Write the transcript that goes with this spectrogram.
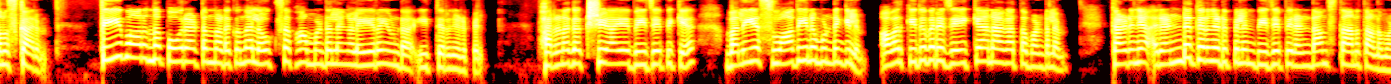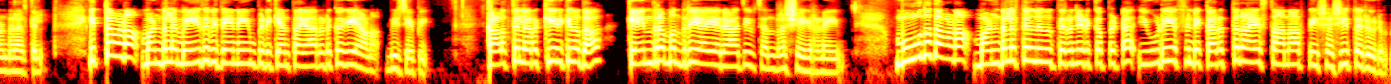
നമസ്കാരം. തീപാറുന്ന പോരാട്ടം നടക്കുന്ന ലോക്സഭാ മണ്ഡലങ്ങൾ ഏറെയുണ്ട് ഈ തിരഞ്ഞെടുപ്പിൽ. ഭരണകക്ഷിയായ ബി ജെ പിക്ക് വലിയ സ്വാധീനമുണ്ടെങ്കിലും അവർക്ക് ഇതുവരെ ജയിക്കാനാകാത്ത മണ്ഡലം. കഴിഞ്ഞ രണ്ട് തിരഞ്ഞെടുപ്പിലും ബി ജെ പി രണ്ടാം സ്ഥാനത്താണ് മണ്ഡലത്തിൽ. ഇത്തവണ മണ്ഡലം ഏത് വിധേനയും പിടിക്കാൻ തയ്യാറെടുക്കുകയാണ് ബി ജെ പി. കളത്തിൽ ഇറക്കിയിരിക്കുന്നത് കേന്ദ്രമന്ത്രിയായ രാജീവ് ചന്ദ്രശേഖരനെയും മൂന്ന് തവണ മണ്ഡലത്തിൽ നിന്ന് തിരഞ്ഞെടുക്കപ്പെട്ട യു ഡി എഫിന്റെ കരുത്തനായ സ്ഥാനാർത്ഥി ശശി തരൂരും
